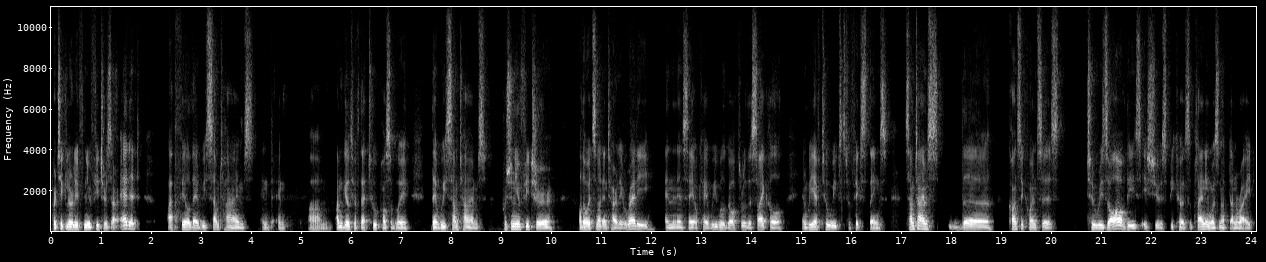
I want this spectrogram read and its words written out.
Particularly if new features are added, I feel that we sometimes, and, and um, I'm guilty of that too, possibly, that we sometimes push a new feature, although it's not entirely ready, and then say, okay, we will go through the cycle and we have two weeks to fix things. Sometimes the consequences to resolve these issues because the planning was not done right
